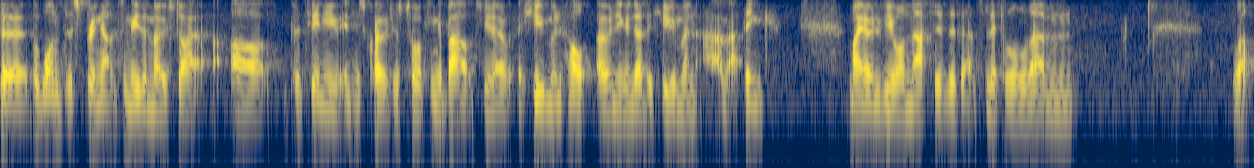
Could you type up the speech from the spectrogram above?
the the ones that spring out to me the most are, are Platini in his quote was talking about you know a human owning another human. Um, I think my own view on that is that that's a little um, well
